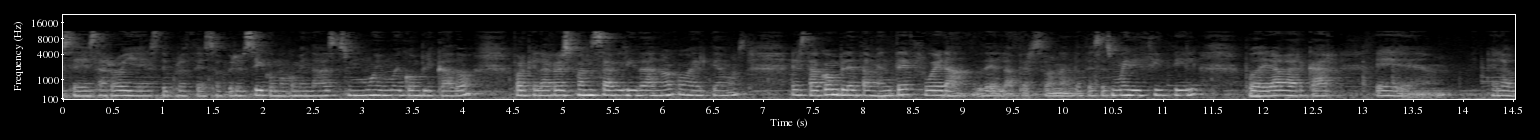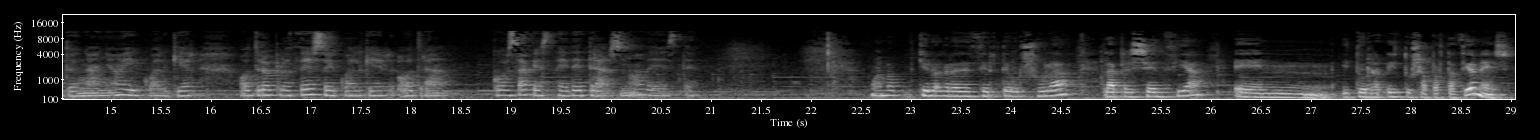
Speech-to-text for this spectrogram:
se desarrolle este proceso. Pero sí, como comentabas, es muy, muy complicado porque la responsabilidad, ¿no? como decíamos, está completamente fuera de la persona. Entonces es muy difícil poder abarcar eh, el autoengaño y cualquier otro proceso y cualquier otra cosa que esté detrás ¿no? de este. Bueno, quiero agradecerte, Úrsula, la presencia y, tus aportaciones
